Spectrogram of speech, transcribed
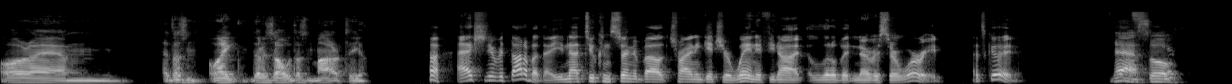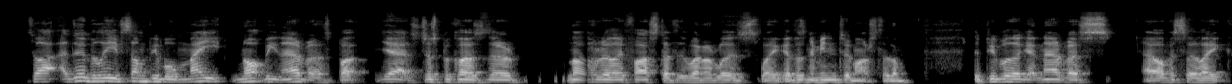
or um, it doesn't like the result doesn't matter to you. Huh, I actually never thought about that. You're not too concerned about trying to get your win if you're not a little bit nervous or worried. That's good. Yeah, so, so I, I do believe some people might not be nervous, but yeah, it's just because they're not really fussed if they win or lose. Like it doesn't mean too much to them. The people that get nervous, obviously, like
